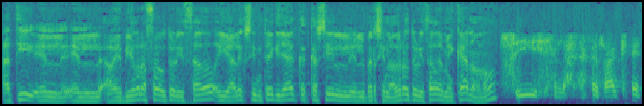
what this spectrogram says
a ti el, el, biógrafo autorizado y Alex Intec ya ca- casi el, versionador autorizado de Mecano, ¿no? Sí, la verdad que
